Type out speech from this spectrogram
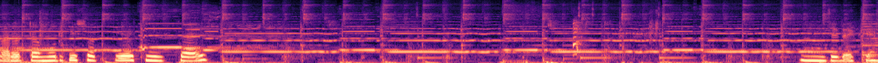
বারোটা মুরগি সবচেয়ে একই সাইজ যে দেখেন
